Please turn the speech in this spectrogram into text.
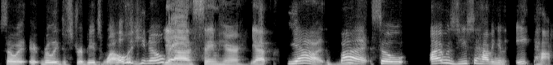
so it, it really distributes well you know Yeah. Same here. Yep. yeah Mhm. but so i was used to having an eight pack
